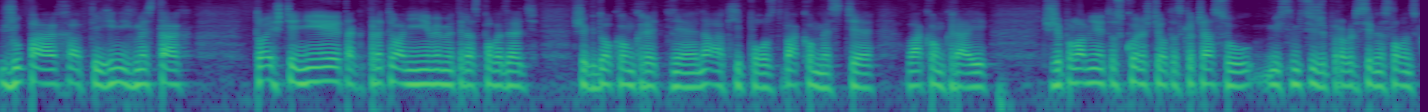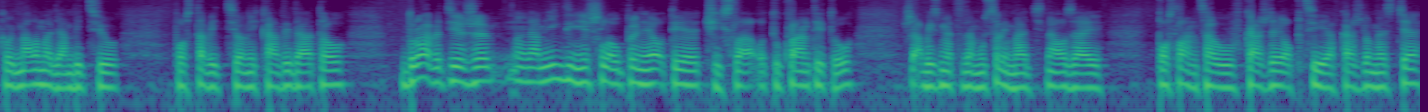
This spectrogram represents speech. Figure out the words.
župách a v tých iných mestách to ešte nie je, tak preto ani nevieme teraz povedať, že kto konkrétne, na aký post, v akom meste, v akom kraji. Čiže podľa mňa je to skôr ešte otázka času. Myslím si, že progresívne Slovensko by malo mať ambíciu postaviť silných kandidátov. Druhá vec je, že nám nikdy nešlo úplne o tie čísla, o tú kvantitu, že aby sme teda museli mať naozaj poslancov v každej obci a v každom meste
